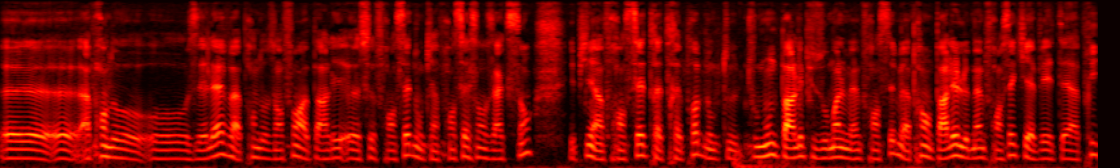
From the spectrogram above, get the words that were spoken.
apprendre aux, élèves, apprendre aux enfants à parler ce français, donc un français sans accent et puis un français très très propre. Donc tout, le monde parlait plus ou moins le même français, mais après on parlait le même français qui avait été appris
